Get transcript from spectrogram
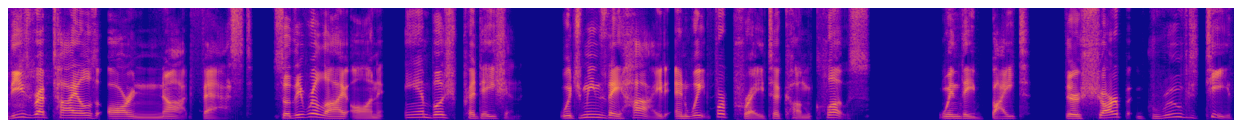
These reptiles are not fast, so they rely on ambush predation, which means they hide and wait for prey to come close. When they bite, their sharp, grooved teeth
